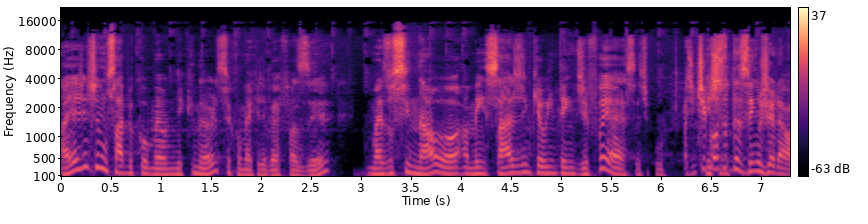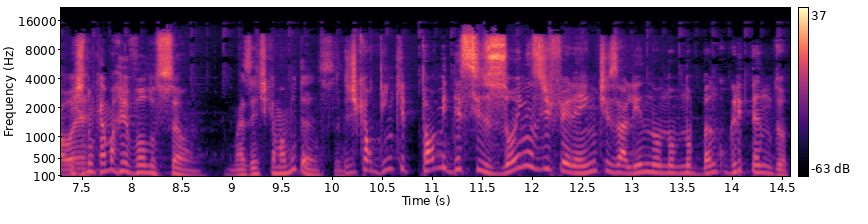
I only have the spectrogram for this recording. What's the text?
Aí a gente não sabe como é o Nick Nurse, como é que ele vai fazer. Mas o sinal, a mensagem que eu entendi foi essa. Tipo, A gente gosta do desenho geral, a gente é. não quer uma revolução, mas a gente quer uma mudança. A gente quer alguém que tome decisões diferentes ali no, no, no banco gritando.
